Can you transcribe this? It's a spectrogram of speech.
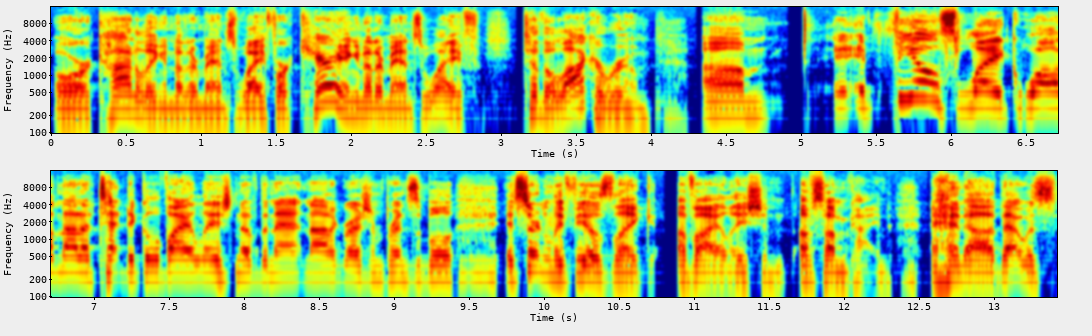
or coddling another man's wife, or carrying another man's wife to the locker room, um, it feels like, while not a technical violation of the non aggression principle, it certainly feels like a violation of some kind. And uh, that was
